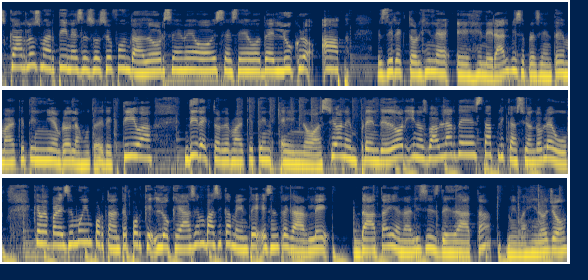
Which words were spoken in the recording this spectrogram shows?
Carlos Martínez es socio fundador, CMO y CCO de Lucro App. Es director eh, general, vicepresidente de marketing, miembro de la junta directiva, director de marketing e innovación, emprendedor y nos va a hablar de esta aplicación W que me parece muy importante porque lo que hacen básicamente es entregarle data y análisis de data, me imagino yo,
